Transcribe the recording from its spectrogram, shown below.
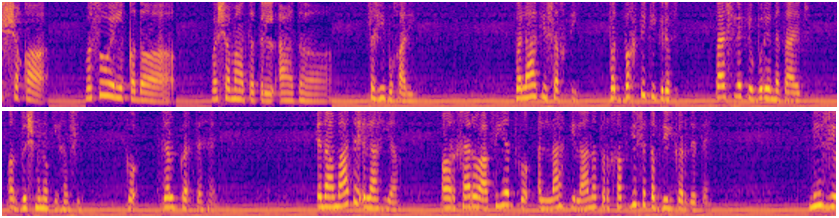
शका वसूल कदा। आदा सही बुखारी बला की सख्ती बदबख्ती की गिरफ्त फैसले के बुरे नतज और दुश्मनों की हँसी को जल्ब करते हैं इनामात इलाहिया और खैर आफियत को अल्लाह की लानत और खफगी से तब्दील कर देते हैं नीज ये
